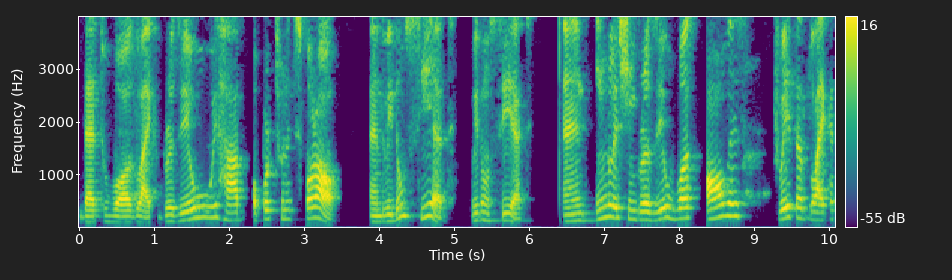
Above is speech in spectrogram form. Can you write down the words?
that was like Brazil, we have opportunities for all, and we don't see it. We don't see it. And English in Brazil was always treated like a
